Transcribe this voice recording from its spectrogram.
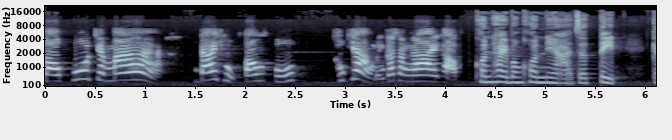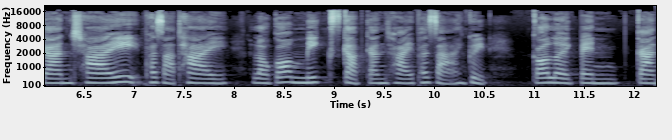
เราพูดแกมมาได้ถูกต้องปุ๊บ ทุกอย่างมันก็จะง่ายค่ะ คนไทยบางคนเนี่ยอาจจะติดการใช้ภาษาไทย แล้วก็มิกซ์กับการใช้ภาษาอังกฤษ ก็เลยเป็นการ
